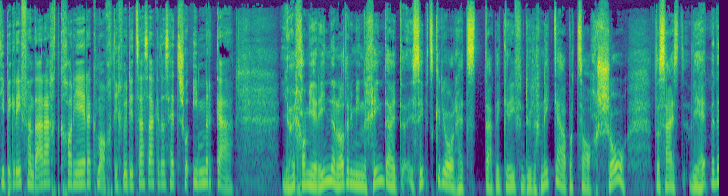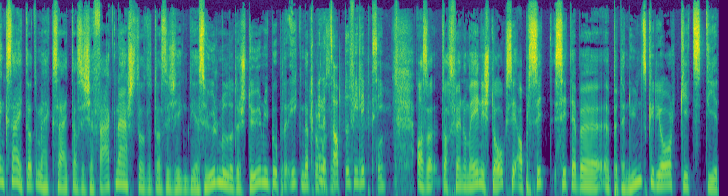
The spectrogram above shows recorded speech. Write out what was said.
Die Begriffe haben auch recht Karriere gemacht. Ich würde jetzt auch sagen, das hat es schon immer gegeben. Ja, ich kann mich erinnern, oder? in meiner Kindheit, in den 70er Jahren, hat es diesen Begriff natürlich nicht gegeben, aber die Sache schon. Das heisst, wie hat man denn gesagt? Oder? Man hat gesagt, das ist ein Fegnest oder das ist irgendwie ein Sürmel oder ein Stürmibub oder irgendetwas. Ich bin ein Zappelphilipp. Also das Phänomen ist da gewesen, aber seit, seit eben, eben den 90er Jahren gibt es die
